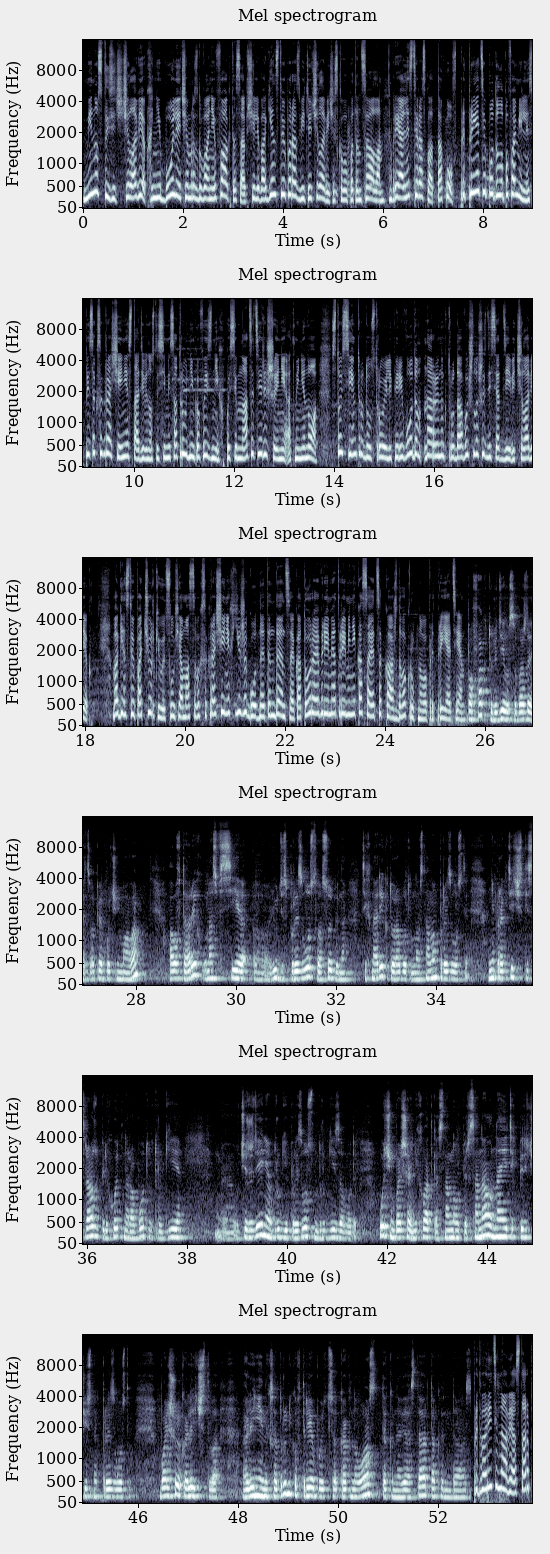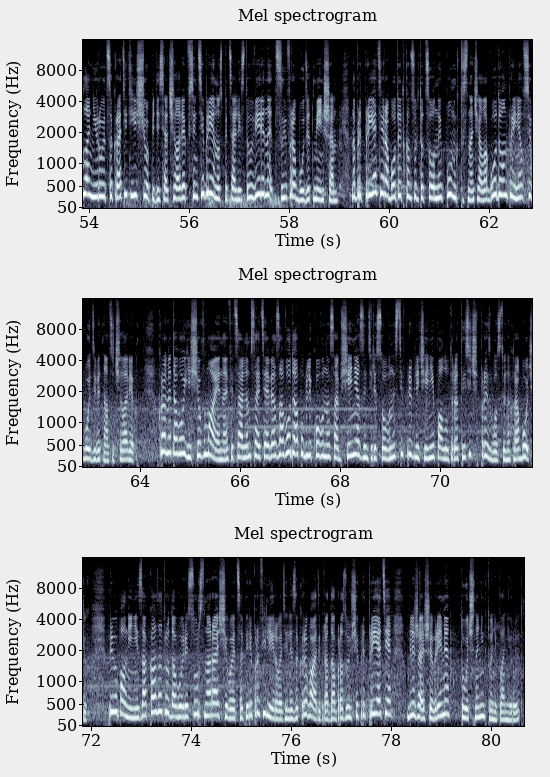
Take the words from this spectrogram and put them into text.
Минус тысяч человек – не более чем раздувание факта, сообщили в агентстве по развитию человеческого потенциала. В реальности расклад таков. Предприятие подало пофамильный список сокращения 197 сотрудников, из них по 17 решений отменено. 107 трудоустроили переводом, на рынок труда вышло 69 человек. В агентстве подчеркивают, слухи о массовых сокращениях – ежегодная тенденция, которая время от времени касается каждого крупного предприятия. По факту людей высвобождается, во-первых, очень мало – а во-вторых, у нас все э, люди с производства, особенно технари, кто работал на основном производстве, они практически сразу переходят на работу в другие э, учреждения, в другие производства, на другие заводы. Очень большая нехватка основного персонала на этих перечисленных производствах, большое количество линейных сотрудников требуется как на УАЗ, так и на Авиастар, так и на ДАС. Предварительно Авиастар планирует сократить еще 50 человек в сентябре, но специалисты уверены, цифра будет меньше. На предприятии работает консультационный пункт. С начала года он принял всего 19 человек. Кроме того, еще в мае на официальном сайте авиазавода опубликовано сообщение о заинтересованности в привлечении полутора тысяч производственных рабочих. При выполнении заказа трудовой ресурс наращивается. Перепрофилировать или закрывать градообразующие предприятия в ближайшее время точно никто не планирует.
